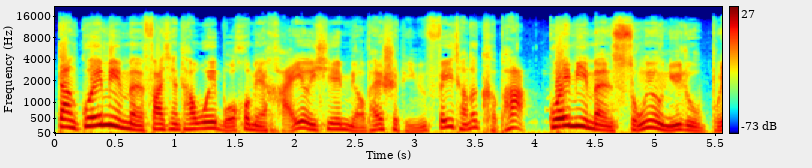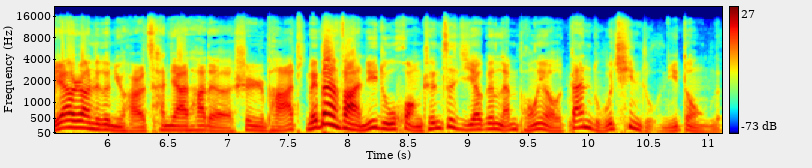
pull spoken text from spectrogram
但闺蜜们发现她微博后面还有一些秒拍视频，非常的可怕。闺蜜们怂恿女主不要让这个女孩参加她的生日 party。没办法，女主谎称自己要跟男朋友单独庆祝，你懂的。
